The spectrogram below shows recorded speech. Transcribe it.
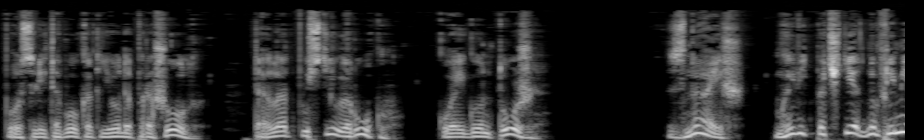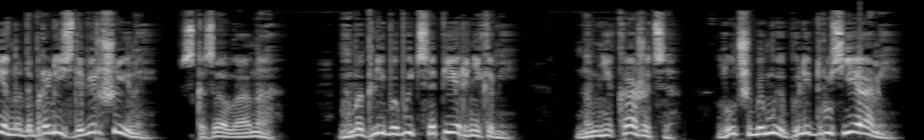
После того, как Йода прошел, Тала отпустила руку, Койгон тоже. «Знаешь, мы ведь почти одновременно добрались до вершины», — сказала она. «Мы могли бы быть соперниками, но мне кажется, лучше бы мы были друзьями».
